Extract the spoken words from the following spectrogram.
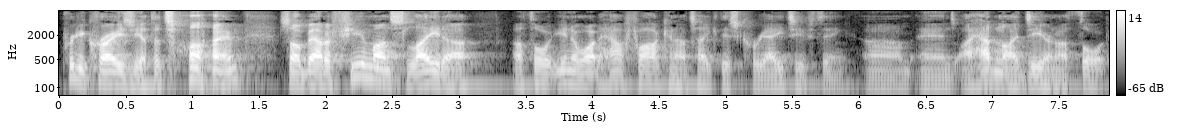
pretty crazy at the time. So about a few months later, I thought, you know what, how far can I take this creative thing? Um, and I had an idea and I thought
